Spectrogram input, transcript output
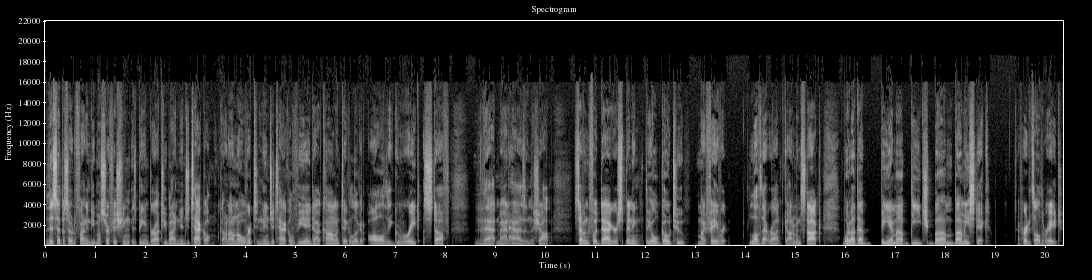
This episode of Finding Demo Surf Fishing is being brought to you by Ninja Tackle. Go on over to ninjatackleva.com and take a look at all the great stuff that Matt has in the shop. Seven foot dagger spinning, the old go to, my favorite. Love that rod. Got them in stock. What about that BM Up Beach Bum Bummy Stick? I've heard it's all the rage.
